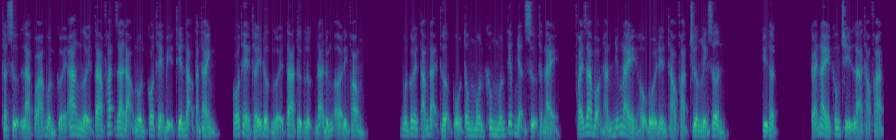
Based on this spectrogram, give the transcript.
thật sự là quá buồn cười a người ta phát ra đạo nôn có thể bị thiên đạo tán thành có thể thấy được người ta thực lực đã đứng ở đỉnh phong. Buồn cười tám đại thượng cổ tông môn không muốn tiếp nhận sự thật này, phái ra bọn hắn những này hậu bối đến thảo phạt trương linh sơn. Kỳ thật, cái này không chỉ là thảo phạt,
